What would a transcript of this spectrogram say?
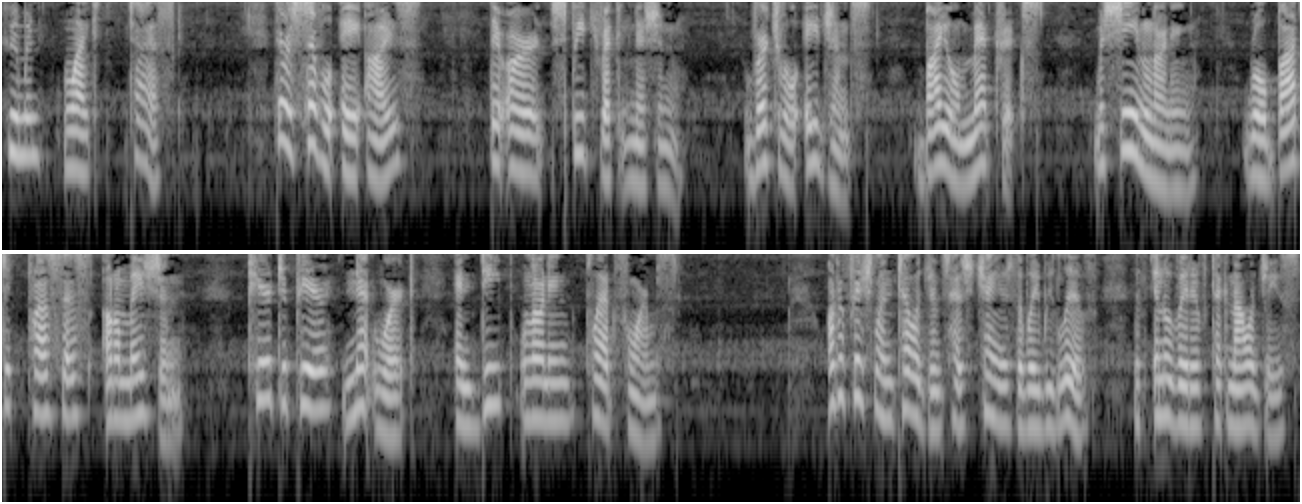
human like tasks. There are several AIs. There are speech recognition, virtual agents, biometrics, machine learning, robotic process automation, peer to peer network, and deep learning platforms. Artificial intelligence has changed the way we live with innovative technologies.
